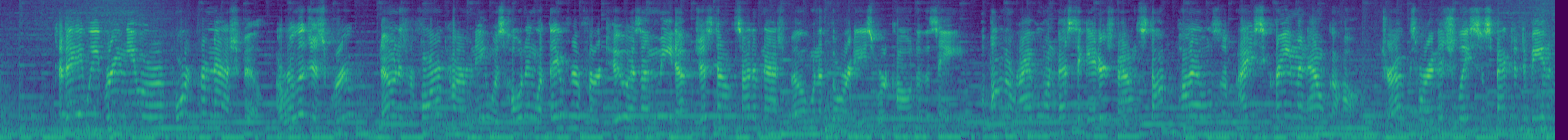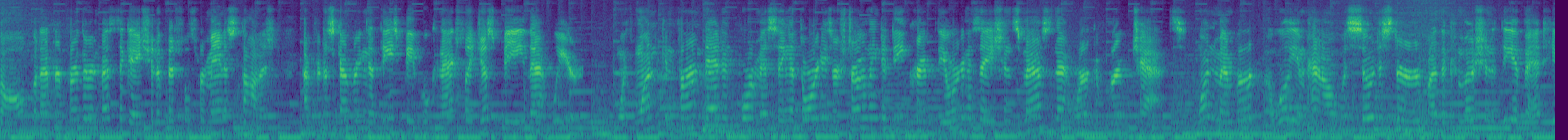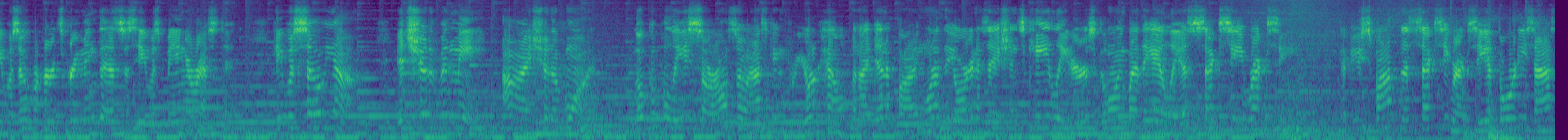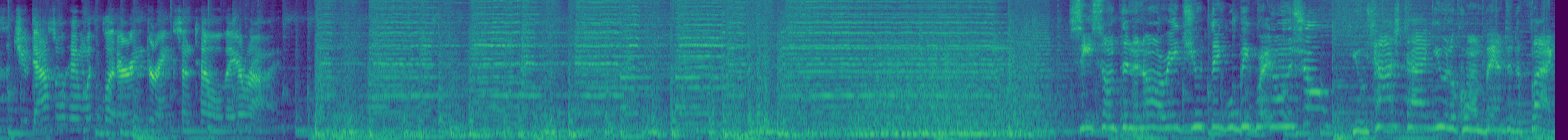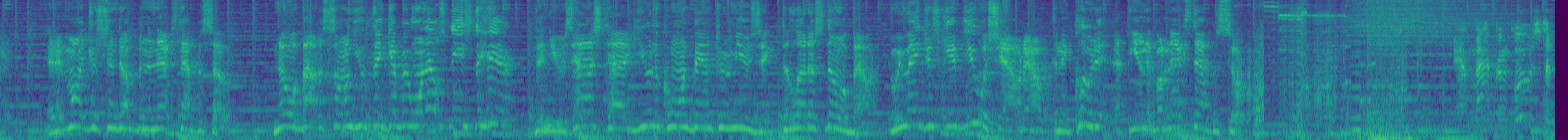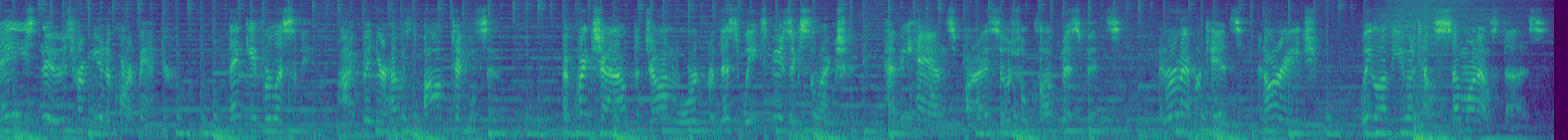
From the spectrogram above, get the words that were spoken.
Today we bring you a report from Nashville. A religious group known as Reformed Harmony was holding what they referred to as a meetup just outside of Nashville when authorities were called to the scene. Upon arrival, investigators found stockpiles of ice cream and alcohol. Drugs were initially suspected to be involved, but after further investigation, officials remain astonished after discovering that these people can actually just be that weird. With one confirmed dead and four missing, authorities are struggling to decrypt the organization's mass network of group chats. One member, a William Was so disturbed by the commotion at the event he was overheard screaming this as he was being arrested. He was so young. It should have been me. I should have won. Local police are also asking for your help in identifying one of the organization's key leaders going by the alias Sexy Rexy. If you spot this Sexy Rexy, authorities ask that you dazzle him with glitter and drinks until they arrive. See something in RH you think will be great on the show? Use hashtag Unicorn to flag it, and it might just end up in the next episode. Know about a song you think everyone else needs to hear? Then use hashtag Unicorn Music to let us know about it. And we may just give you a shout out and include it at the end of our next episode. And that concludes today's news from Unicorn Banter. Thank you for listening. I've been your host, Bob Tickleson. A quick shout out to John Ward for this week's music selection Heavy Hands by Social Club Misfits. And remember, kids, in RH, we love you until someone else does.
